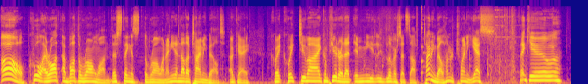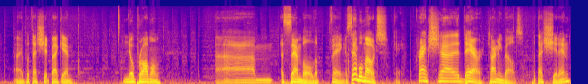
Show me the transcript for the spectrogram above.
Oh, cool. I bought, I bought the wrong one. This thing is the wrong one. I need another timing belt. Okay. Quick, quick to my computer that immediately delivers that stuff. Timing belt, 120. Yes. Thank you. Alright, put that shit back in. No problem. Um, assemble the thing. Assemble mode. Okay. Crank uh, there. Timing belt. Put that shit in.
